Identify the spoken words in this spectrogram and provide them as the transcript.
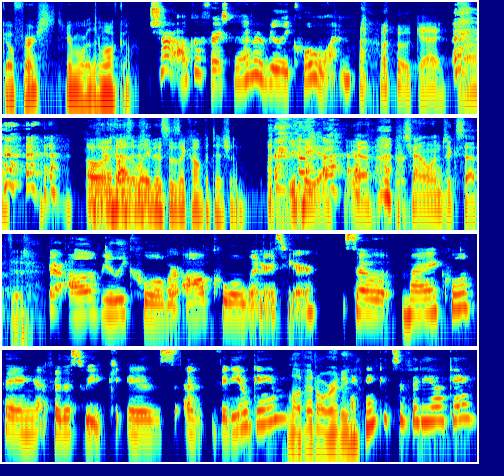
go first, you're more than welcome. Sure, I'll go first because I have a really cool one. okay. Wow. oh, and by the way, this is a competition. yeah, yeah, yeah. Challenge accepted. They're all really cool. We're all cool winners here. So, my cool thing for this week is a video game. Love it already. I think it's a video game.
